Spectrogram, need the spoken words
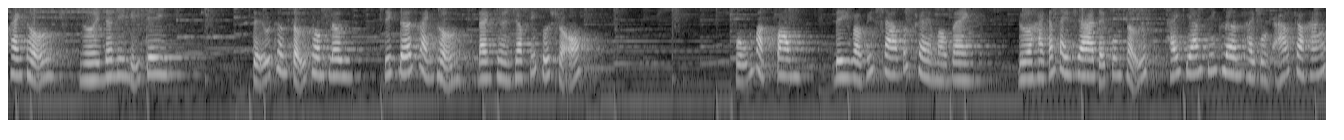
Hoàng thượng, người nên đi nghỉ đi. Tiểu thân tử khom lưng Tiến đến hoàng thượng Đang nhìn ra phía cửa sổ. Vũ mặt phong đi vào phía sau bức rèm màu vàng, đưa hai cánh tay ra để quân tử thấy dám tiến lên thay quần áo cho hắn.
